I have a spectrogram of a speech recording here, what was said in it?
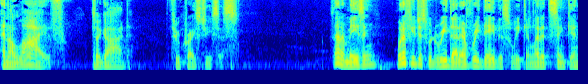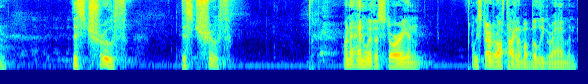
and alive to God through Christ Jesus. Isn't that amazing? What if you just would read that every day this week and let it sink in? This truth. This truth. I want to end with a story, and we started off talking about Billy Graham, and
